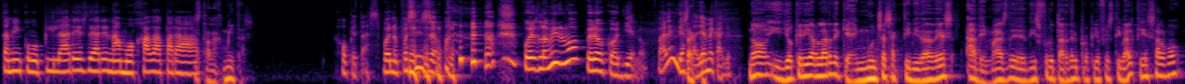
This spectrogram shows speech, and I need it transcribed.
también como pilares de arena mojada para estalagmitas. jopetas. Bueno, pues eso. pues lo mismo, pero con hielo, ¿vale? Ya está, ya me callo. No, y yo quería hablar de que hay muchas actividades, además de disfrutar del propio festival, que es algo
